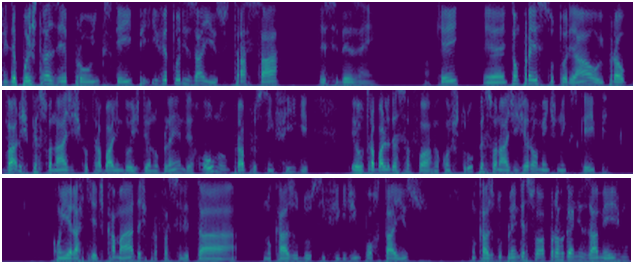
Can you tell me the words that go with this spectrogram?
e depois trazer para o Inkscape e vetorizar isso, traçar esse desenho. Ok? É, então, para esse tutorial e para vários personagens que eu trabalho em 2D no Blender ou no próprio Sinfig, eu trabalho dessa forma. Eu construo o personagem geralmente no Inkscape com hierarquia de camadas para facilitar, no caso do Sinfig, de importar isso. No caso do Blender, só para organizar mesmo.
